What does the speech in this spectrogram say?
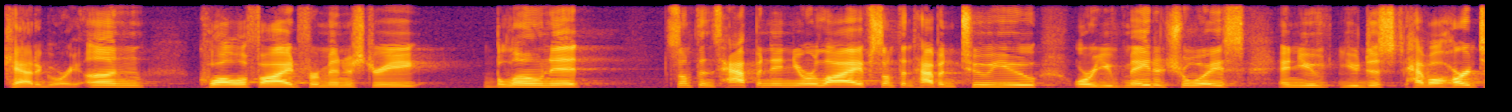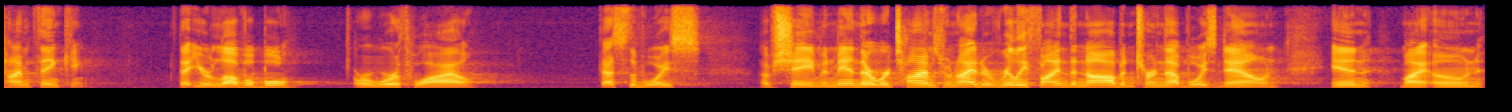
category. Unqualified for ministry, blown it, something's happened in your life, something happened to you, or you've made a choice and you, you just have a hard time thinking that you're lovable or worthwhile. That's the voice of shame. And man, there were times when I had to really find the knob and turn that voice down in my own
